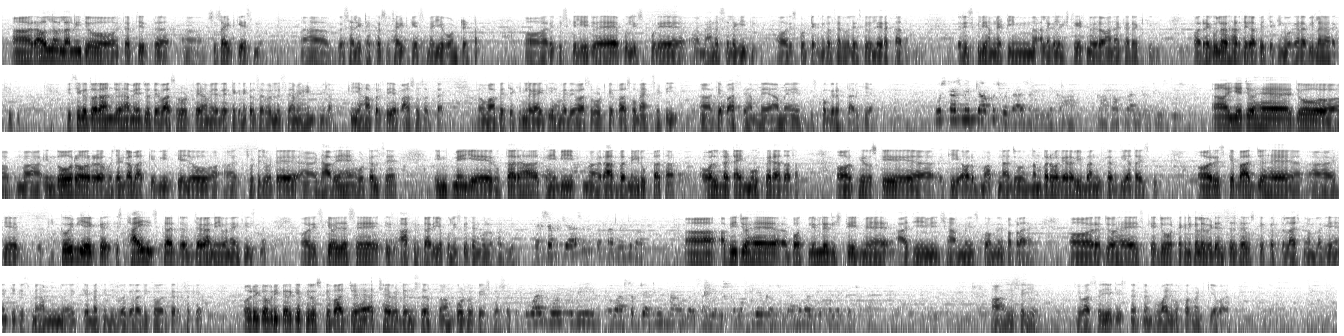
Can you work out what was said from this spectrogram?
अ, राहुल नवलानी जो चर्चित सुसाइड केस में वैशाली ठक्कर सुसाइड केस में ये वांटेड था और इसके लिए जो है पुलिस पूरे मेहनत से लगी थी और इसको टेक्निकल सर्वेलेंस पे ले रखा था। फिर इसके लिए हमने टीम अलग अलग स्टेट में रवाना कर रखी थी और रेगुलर हर जगह पे चेकिंग वगैरह भी लगा रखी थी। इसी के दौरान जो है हमें जो देवास रोड पे हमें टेक्निकल सर्वेलेंस से हमें हिंट मिला कि यहाँ पर से ये पास हो सकता है। तो हम वहाँ पे चेकिंग लगाई थी। हमें देवास रोड के पास ओमैक सिटी के पास से हमने यहाँ में इसको गिरफ़्तार किया। पूछताछ में क्या कुछ बताया सर इन्होंने? कहाँ कहाँ कहाँ काटी ये जो है जो इंदौर और होशंगाबाद के बीच के जो छोटे छोटे ढाबे हैं होटल्स हैं इनमें ये रुकता रहा। कहीं भी रात भर नहीं रुकता था। ऑल द टाइम मूव पे रहता था। और फिर उसके की और अपना जो नंबर वगैरह भी बंद कर दिया था इसने। और इसके बाद जो है ये कोई भी एक स्थायी इसका जगह नहीं बनाई थी इसने और इसकी वजह से इस आखिरकार ये पुलिस के चंगुल में फंस गया। एक्सेप्ट किया है सर प्रताड़ना की बात? अ, अभी जो है बहुत प्रिलिमिनरी स्टेज में है। आज ही शाम में इसको हमने पकड़ा है और जो है इसके जो टेक्निकल एविडेंसेस है उसके तलाश में हम लगे हैं कि जिसमें हम इसके मैसेजेस वगैरह रिकवर कर सके। और रिकवरी करके फिर उसके बाद जो है अच्छा एविडेंस हम कोर्ट में पेश कर सकें। मोबाइल फ़ोन में भी व्हाट्सअप चैटिंग था वैसा ही उसका वो क्लियर कर चुका है मोबाइल को फॉरवर्ड कर चुका है। हाँ ये सही है। ये बात सही है कि इसने अपने मोबाइल को फॉर्मेट किया हुआ है।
